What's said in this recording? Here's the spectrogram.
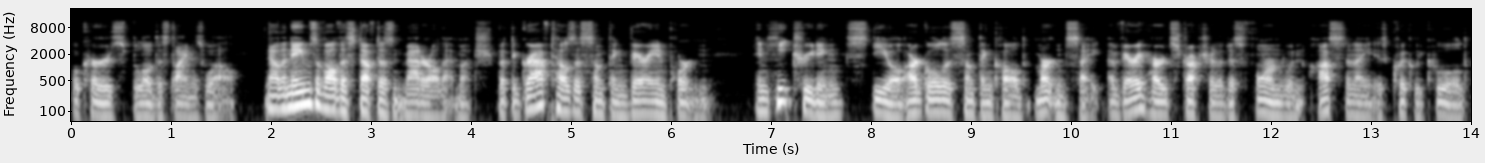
occurs below this line as well. Now the names of all this stuff doesn't matter all that much, but the graph tells us something very important. In heat treating steel, our goal is something called martensite, a very hard structure that is formed when austenite is quickly cooled.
